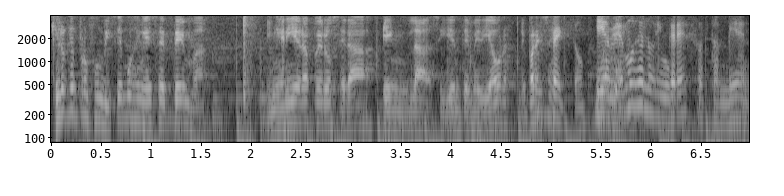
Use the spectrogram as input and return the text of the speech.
Quiero que profundicemos en ese tema, ingeniera, pero será en la siguiente media hora. ¿Le parece? Perfecto. Y hablemos de los ingresos también.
